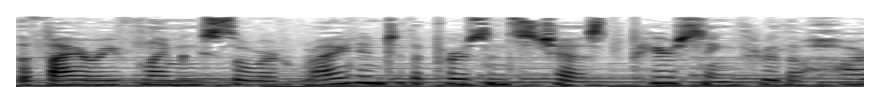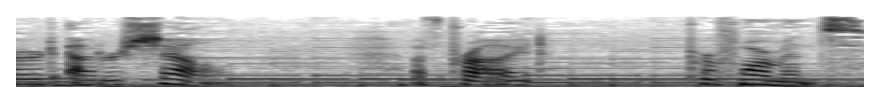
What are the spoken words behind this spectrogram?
the fiery flaming sword right into the person's chest, piercing through the hard outer shell of pride, performance,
